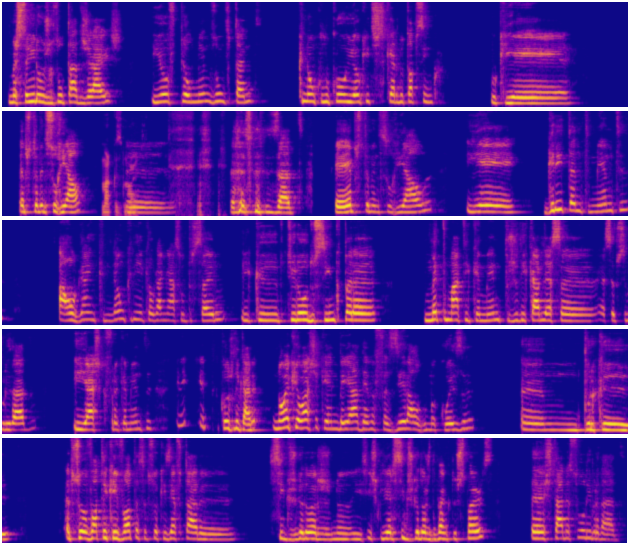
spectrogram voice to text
mas saíram os resultados gerais e houve pelo menos um votante que não colocou o Jokic sequer no top 5. O que é absolutamente surreal. Marcos Smart. Exato. É absolutamente surreal e é gritantemente alguém que não queria que ele ganhasse um terceiro e que tirou do 5 para matematicamente prejudicar-lhe essa, essa possibilidade. E acho que, francamente, como explicar, não é que eu acho que a NBA deve fazer alguma coisa hum, porque a pessoa vota e quem vota, se a pessoa quiser votar uh, cinco jogadores no, e escolher cinco jogadores de banco dos Spurs, uh, está na sua liberdade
